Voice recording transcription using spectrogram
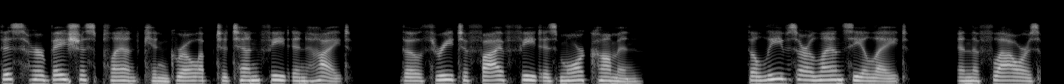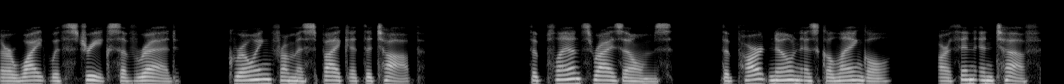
This herbaceous plant can grow up to 10 feet in height, though 3 to 5 feet is more common. The leaves are lanceolate, and the flowers are white with streaks of red, growing from a spike at the top. The plant's rhizomes, the part known as galangal, are thin and tough,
